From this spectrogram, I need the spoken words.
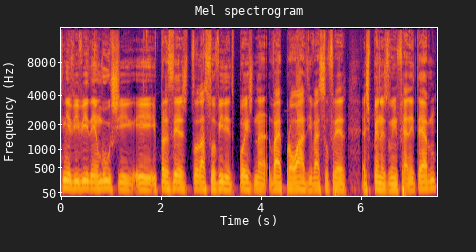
tinha vivido em luxo e, e, e prazeres toda a sua vida e depois na, vai para o Hades e vai sofrer as penas do inferno eterno,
